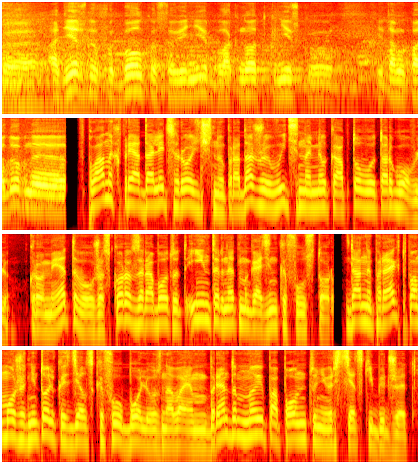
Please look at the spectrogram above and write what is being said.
э, одежду, футболку, сувенир, блокнот, книжку и тому подобное планах преодолеть розничную продажу и выйти на мелкооптовую торговлю. Кроме этого, уже скоро заработает и интернет-магазин КФУ Стор. Данный проект поможет не только сделать КФУ более узнаваемым брендом, но и пополнить университетский бюджет.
